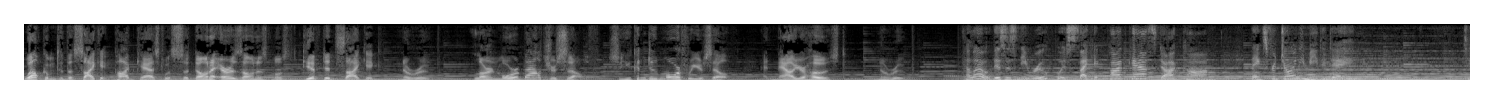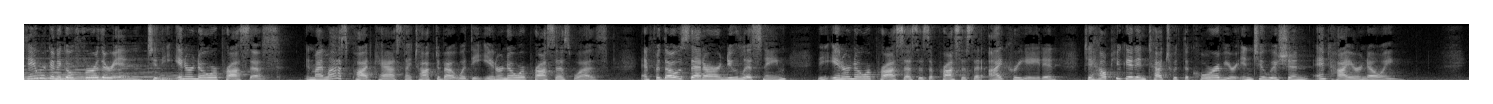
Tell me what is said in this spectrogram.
Welcome to the Psychic Podcast with Sedona, Arizona's most gifted psychic, Nirup. Learn more about yourself so you can do more for yourself. And now, your host, Nirup. Hello, this is Nirup with PsychicPodcast.com. Thanks for joining me today. Today, we're going to go further into the inner knower process. In my last podcast, I talked about what the inner knower process was. And for those that are new listening, the inner knower process is a process that I created to help you get in touch with the core of your intuition and higher knowing.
